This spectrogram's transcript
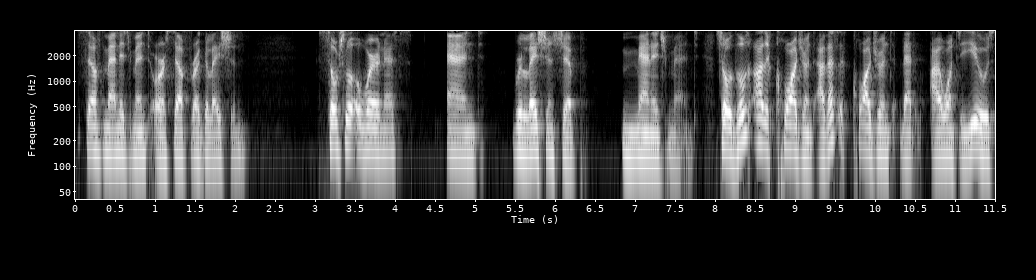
self management or self regulation, social awareness, and relationship management. So those are the quadrant. Uh, that's a quadrant that I want to use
